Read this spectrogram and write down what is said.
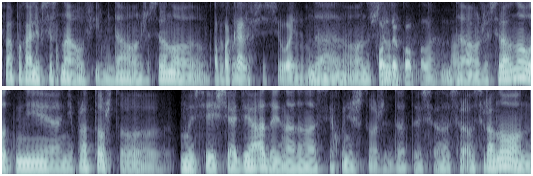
«Апокалипсис Нау» фильм, да, он же все равно... «Апокалипсис сегодня». Да, он же Форда Коппола. Да, ага. он же все равно вот не, не про то, что мы все исчадия ада, и надо нас всех уничтожить, да, то есть оно все, все равно он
